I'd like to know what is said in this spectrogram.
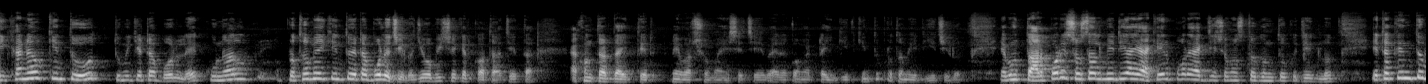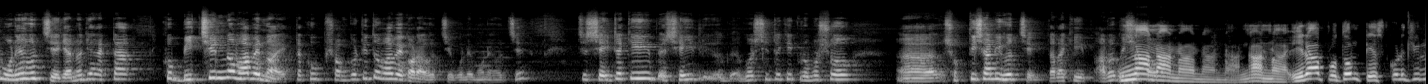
এইখানেও কিন্তু তুমি যেটা বললে কুনাল প্রথমেই কিন্তু এটা বলেছিল যে অভিষেকের কথা যে তা এখন তার দায়িত্বের নেওয়ার সময় এসেছে বা এরকম একটা ইঙ্গিত কিন্তু প্রথমেই দিয়েছিল। এবং তারপরে সোশ্যাল মিডিয়ায় একের পর এক যে সমস্ত কিন্তু যেগুলো এটা কিন্তু মনে হচ্ছে যেন যে একটা খুব বিচ্ছিন্নভাবে নয় একটা খুব সংগঠিতভাবে করা হচ্ছে বলে মনে হচ্ছে। যে সেইটা কি সেই গোষ্ঠীটা কি ক্রমশ শক্তিশালী হচ্ছে? তারা কি আরও না না না না না না না। এরা প্রথম টেস্ট করেছিল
